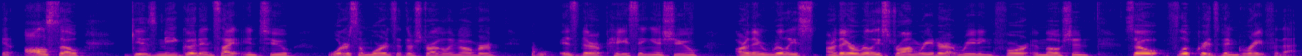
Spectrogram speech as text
It also gives me good insight into what are some words that they're struggling over? Is there a pacing issue? Are they really are they a really strong reader at reading for emotion? So Flipgrid's been great for that.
